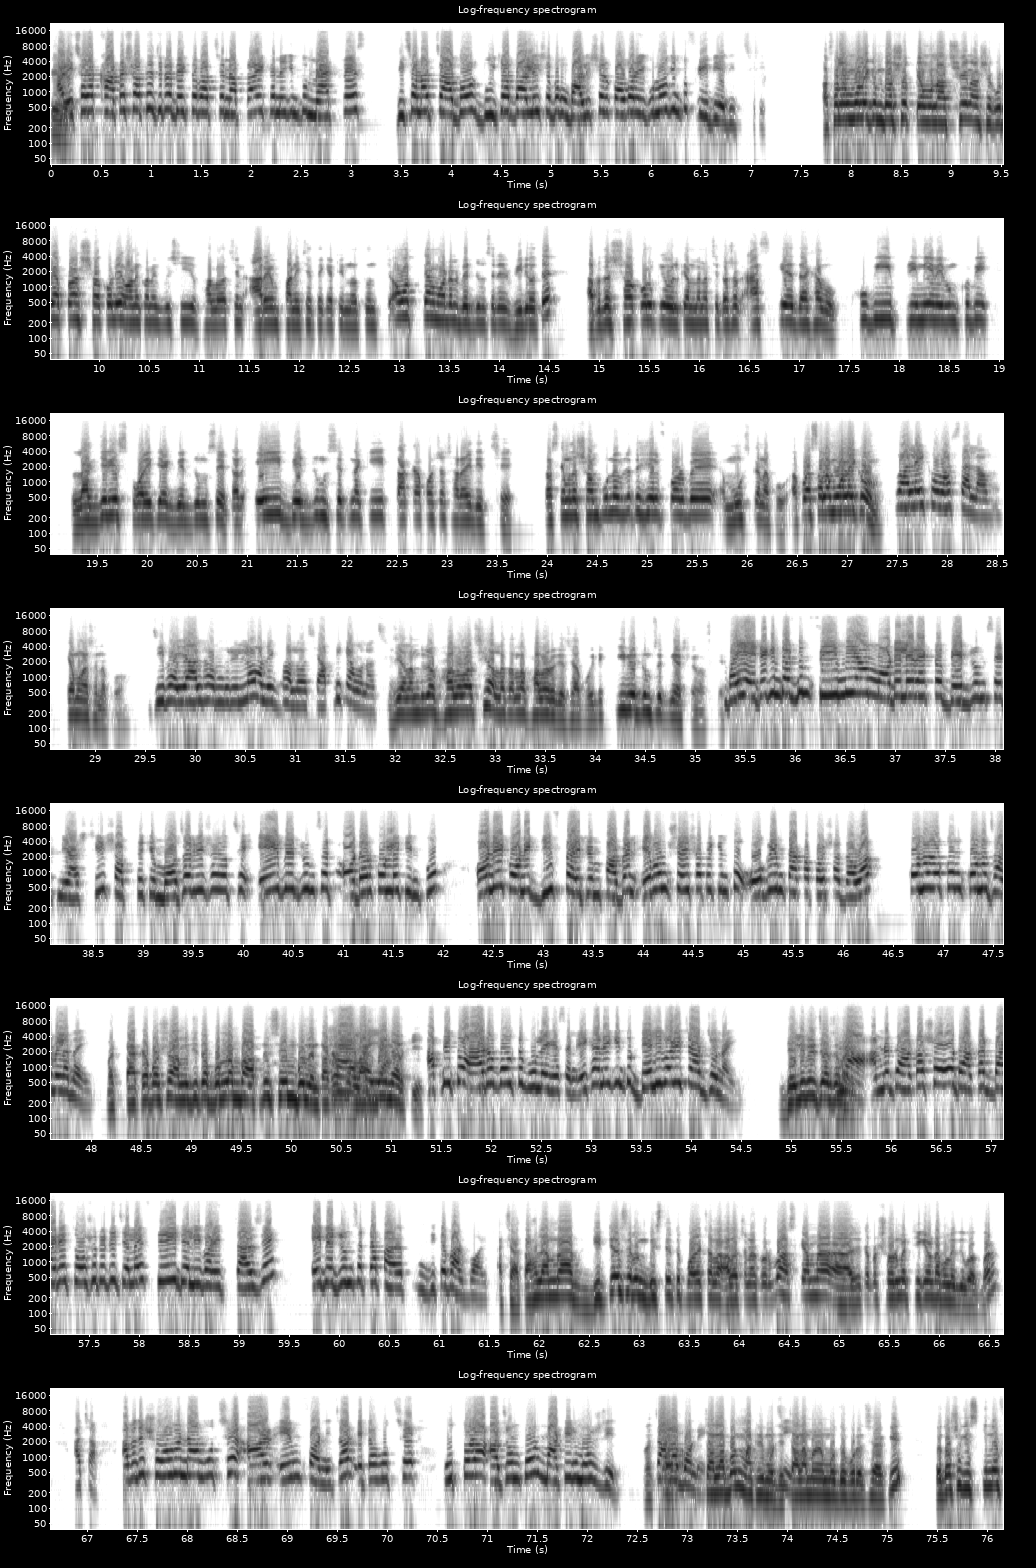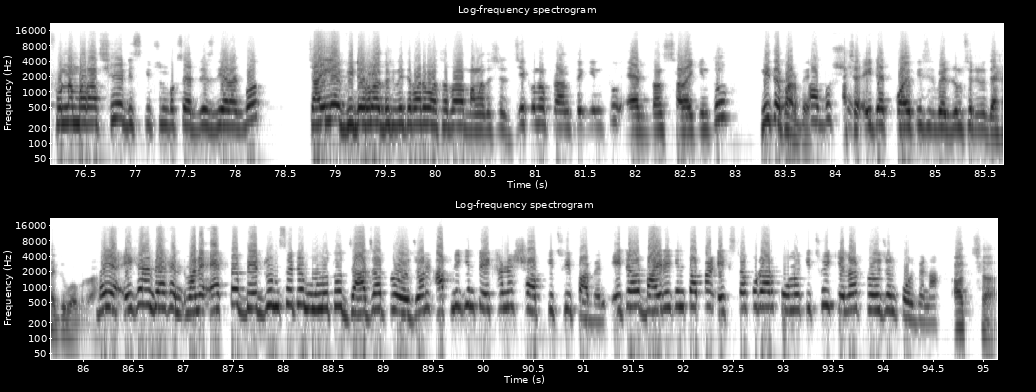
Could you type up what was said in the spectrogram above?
আর এছাড়া খাটের সাথে যেটা দেখতে পাচ্ছেন আপনারা এখানে কিন্তু ম্যাট্রেস বিছানার চাদর দুইটা বালিশ এবং বালিশের কভার এগুলোও কিন্তু ফ্রি দিয়ে দিচ্ছি। আসসালামু আলাইকুম দর্শক কেমন আছেন? আশা করি আপনারা সকলে অনেক অনেক বেশি ভালো আছেন। আর এম ফার্নিচার থেকে একটি নতুন চমৎকার মডেল বেডরুম সেটের ভিডিওতে আপনাদের সকলকে ওয়েলকাম জানাচ্ছি। দর্শক আজকে দেখাবো খুবই প্রিমিয়াম এবং খুবই লাক্সারিয়াস কোয়ালিটি এক বেডরুম সেট আর এই বেডরুম সেট নাকি টাকা পয়সা ছাড়াই দিচ্ছে। আজকে আমাদের সম্পূর্ণ ভিডিওতে হেল্প করবে মুস্কান আপু। আপু আসসালামু আলাইকুম। ওয়ালাইকুম আসসালাম। কেমন আছেন আপু? জি ভাইয়া আলহামদুলিল্লাহ অনেক ভালো আছি। আপনি কেমন আছেন? জি আলহামদুলিল্লাহ ভালো আছি। আল্লাহ তাআলা ভালো রেখেছে। আপু এটা কি বেডরুম সেট নিয়ে আসলেন আজকে? ভাইয়া এটা কিন্তু একদম প্রিমিয়াম মডেলের একটা বেডরুম সেট নিয়ে আসছি। সব থেকে মজার বিষয় হচ্ছে এই বেডরুম সেট অর্ডার করলে কিন্তু অনেক অনেক গিফট আইটেম পাবেন এবং সেই সাথে কিন্তু অগ্রিম টাকা পয়সা দেওয়া কোনো রকম কোনো ঝামেলা নাই। মানে টাকা পয়সা আমি যেটা বললাম বা আপনি সেম বললেন টাকা পয়সা হ্যাঁ লাগবে না আর কি। আপনি তো আরও বলতে ভুলে গেছেন এখানে কিন্তু ডেলিভারি চার্জও নাই। ডেলিভারি চার্জ না আমরা ঢাকা সহ ঢাকার বাইরে চৌষট্টি জেলায় ফ্রি ডেলিভারি চার্জে এই বেডরুম সেটটা দিতে পারব আর কি। আচ্ছা তাহলে আমরা ডিটেলস এবং বিস্তারিত পরে চলা আলোচনা করব। আজকে আমরা যেটা আপনার শোরুমের ঠিকানাটা বলে দিব একবার। আচ্ছা আমাদের শোরুমের নাম হচ্ছে আর এম ফার্নিচার এটা হচ্ছে উত্তরা আজমপুর মাটির মসজিদ চালাবনে। চালাবন মাটির মসজিদ। চালাবনের মধ্যে পড়েছে আর কি। তো দর্শক স্ক্রিনে ফোন নাম্বার আছে ডিসক্রিপশন বক্সে অ্যাড্রেস দিয়ে রাখব। চাইলে ভিডিও কল দেখে নিতে পারব অথবা বাংলাদেশের যে কোনো প্রান্তে কিন্তু অ্যাডভান্স ছাড়াই কিন্তু নিতে পারবে। অবশ্যই। আচ্ছা এইটা কয় পিসের বেডরুম সেট দেখাই দেবো আমরা। ভাইয়া এখানে দেখেন মানে একটা বেডরুম সেটে মূলত যা যা প্রয়োজন আপনি কিন্তু এখানে সবকিছুই পাবেন। এটার বাইরে কিন্তু আপনার এক্সট্রা করে আর কোনো কিছুই কেনার প্রয়োজন পড়বে না। আচ্ছা।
